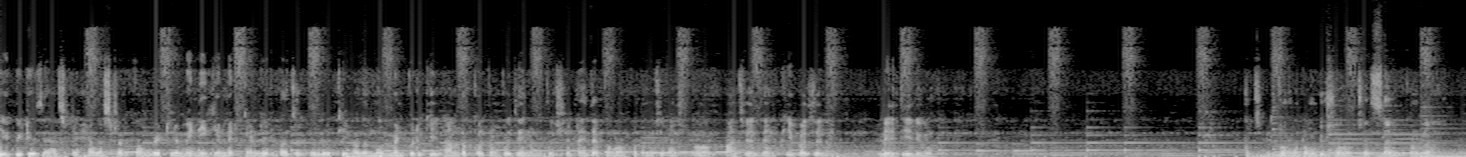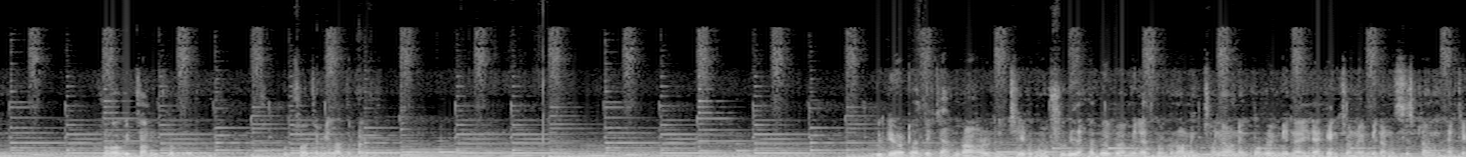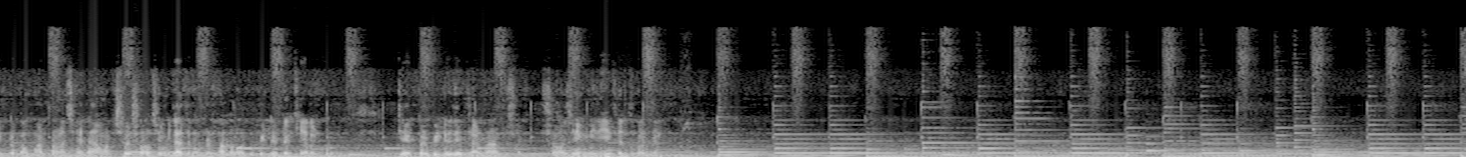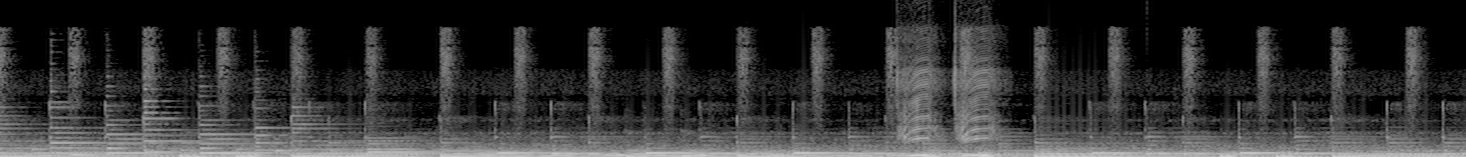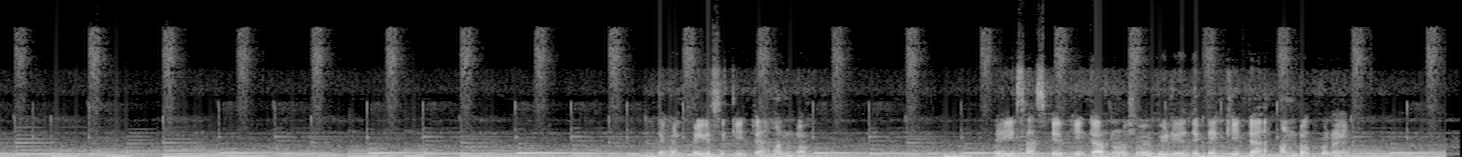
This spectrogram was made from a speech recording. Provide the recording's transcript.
এই ভিডিওতে আজকে হ্যামস্টার কম্বেটের মিনি গেমের ক্যান্ডেল বাজারগুলো কীভাবে মুভমেন্ট করে কী আনলক করবেন প্রতিদিনের মতো সেটাই দেখাবো। প্রথমে চলে আসব পাঁচের দিন কী বাজারে প্লে দিয়ে দেবো। আজকে তো মোটামুটি সহজ আছে আপনারা চালু করবে। খুব সহজে মিলাতে পারবে। ভিডিওটা দেখে আপনার যেরকম সুবিধা থাকে ওইভাবে মিলাতে পারবেন। অনেকজনে অনেকভাবে মিলাই এক একজনের মিলানোর সিস্টেম এক এক রকম। আপনারা চাইলে আমার সাথে সহজে মিলাতে পারবেন, ভালোভাবে ভিডিওটা খেয়াল করুন। যে একবার ভিডিও দেখলে আপনারা সহজেই মিলিয়ে ফেলতে পারবেন। দেখেন, হয়ে গেছে কিটা আনলক হয়ে গেছে আজকের কিটা। আপনারা সবাই ভিডিও দেখে কিটা আনলক করে নিন।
